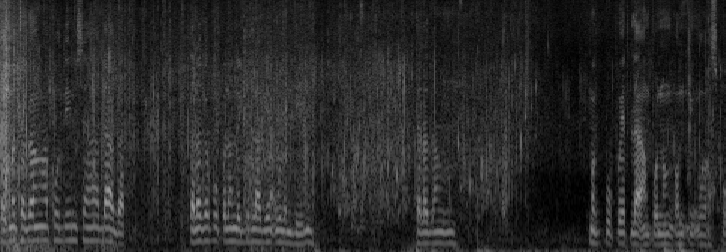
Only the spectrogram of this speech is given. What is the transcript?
Pag matyaga nga po din sa dagat, talaga po palang libre lagi ang ulam din eh. Talagang magpupuwet lang po ng konting oras po.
